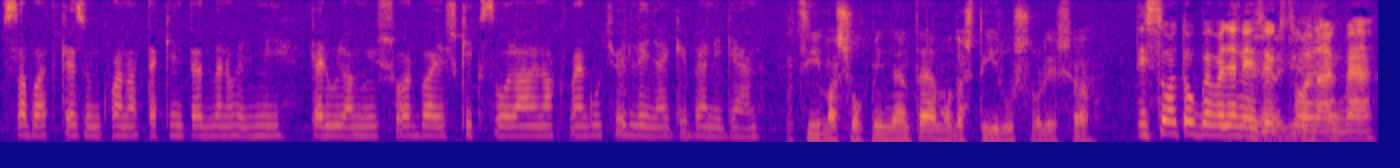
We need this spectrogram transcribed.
szabad kezünk van a tekintetben, hogy mi kerül a műsorba, és kik szólalnak meg, úgyhogy lényegében igen. A cím a sok mindent elmond a stílusról és a ti szóltok be, vagy a nézők szólnak be?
